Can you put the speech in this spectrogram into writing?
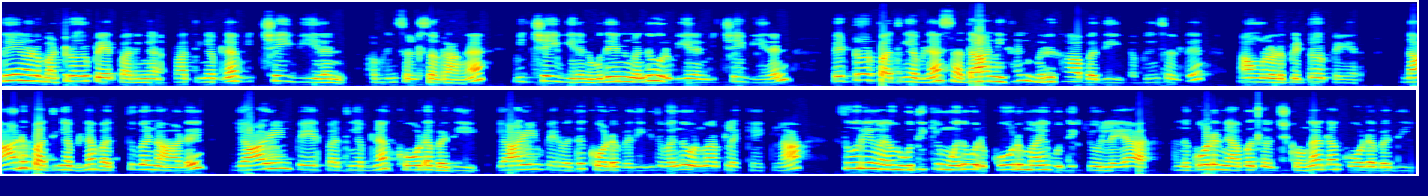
உதயனோட மற்றொரு பெயர் பாருங்க. பார்த்தீங்க அப்படின்னா விச்சை வீரன் அப்படின்னு சொல்லிட்டு சொல்றாங்க. விச்சை வீரன். உதயன் வந்து ஒரு வீரன் விச்சை வீரன். பெற்றோர் பார்த்தீங்க அப்படின்னா சதானிகன் மிருகாபதி அப்படின்னு சொல்லிட்டு அவங்களோட பெற்றோர் பெயர். நாடு பார்த்தீங்க அப்படின்னா வத்துவ நாடு. யாழின் பெயர் பார்த்தீங்க அப்படின்னா கோடபதி. யாழின் பெயர் வந்து கோடபதி. இது வந்து ஒன் மார்க்ல கேட்கலாம். சூரியன் உதிக்கும் போது ஒரு கோடு மாதிரி உதிக்கும் இல்லையா? அந்த கோடை ஞாபகத்தில் வச்சுக்கோங்க. அதான் கோடபதி.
